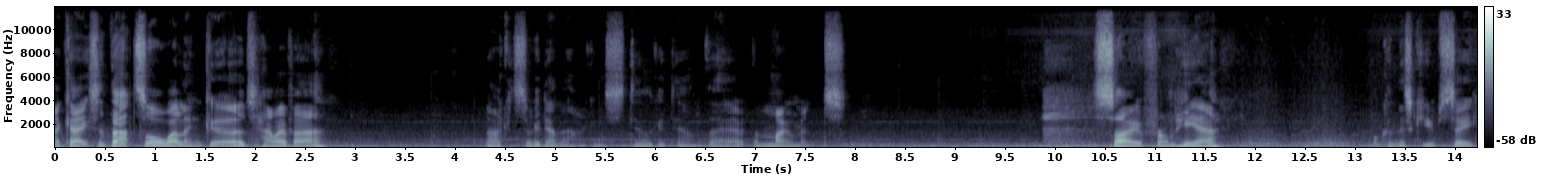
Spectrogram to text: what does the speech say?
Okay, so that's all well and good. However, no, I can still get down there. I can still get down there at the moment. So, from here, what can this cube see?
